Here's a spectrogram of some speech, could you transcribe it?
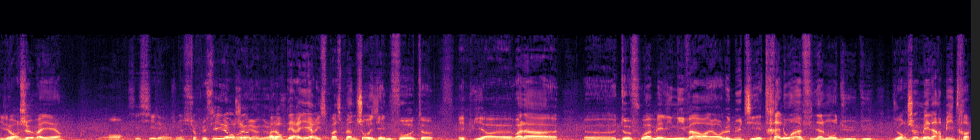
Il est hors jeu, Maillère. Non. Si, si, il est en jeu. Bien sûr que si, il est hors jeu. de hors Alors jeu. derrière, il se passe plein de choses. Il y a une faute, euh, et puis euh, voilà, euh, deux fois Melling y va. Alors le but, il est très loin finalement du, du, du hors-jeu, mais l'arbitre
